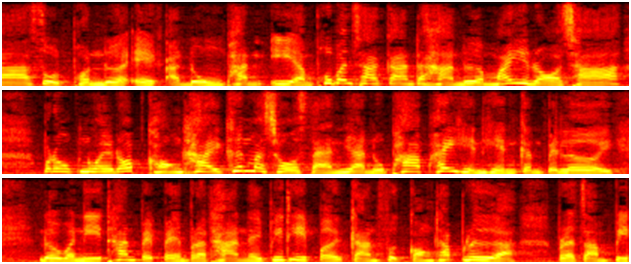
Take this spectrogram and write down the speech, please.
ล่าสุดพลเรือเอกอดุงพันเอี่ยม ผู้บัญชาการทหารเรือไม่รอช้า ปลุกหน่วยรบของไทยขึ้นมาโชว์แสนยานุภาพให้เห็นเห็นกันไปเลย โดยวันนี้ท่านไปเป็นประธานในพิธีเปิดการฝึกกองทัพเรือ ประจำปี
